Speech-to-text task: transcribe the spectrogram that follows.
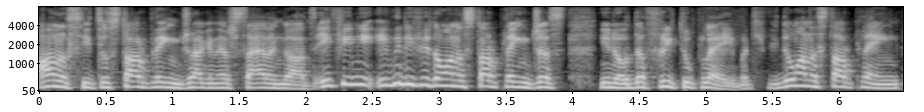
honestly, to start playing Dragonheir Silent Gods. If you even if you don't want to start playing just you know the free to play, but if you do want to start playing,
